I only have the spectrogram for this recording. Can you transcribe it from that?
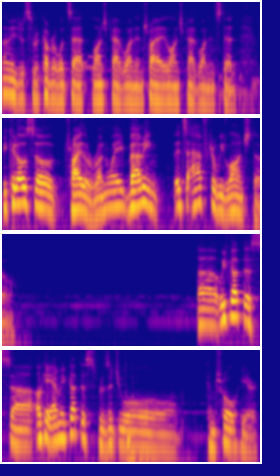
let me just recover what's at launch pad 1 and try launch pad 1 instead. We could also try the runway, but I mean, it's after we launch though. Uh, we've got this, uh, okay, and we've got this residual control here.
